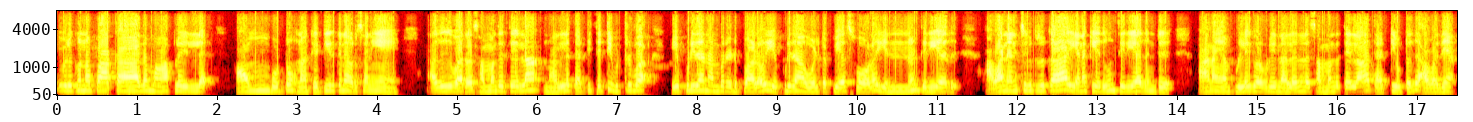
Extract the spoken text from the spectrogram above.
இவளுக்கும் நான் பார்க்காத மாப்பிள்ளை இல்ல. அம்புட்டும். நான் கட்டியிருக்கேனே ஒரு சனியே. அது வர்ற சம்மந்தத்தை எல்லாம் நல்ல தட்டி தட்டி விட்டுருவா. எப்படிதான் நம்பர் எடுப்பாளோ எப்படிதான் அவள்கிட்ட பேசுவாளோ என்னன்னு தெரியாது. அவ நினைச்சுக்கிட்டு இருக்கா எனக்கு எதுவும் தெரியாதுன்ட்டு. ஆனா என் பிள்ளைக்கு வரக்கூடிய நல்ல நல்ல சம்பந்தத்தை எல்லாம் தட்டி விட்டது அவதான்.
